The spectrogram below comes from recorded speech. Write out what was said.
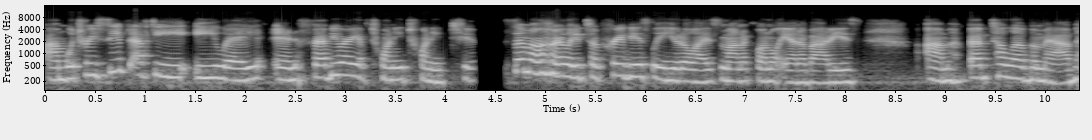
um, which received FDA EUA in February of 2022. Similarly to previously utilized monoclonal antibodies, um, bebtelovimab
